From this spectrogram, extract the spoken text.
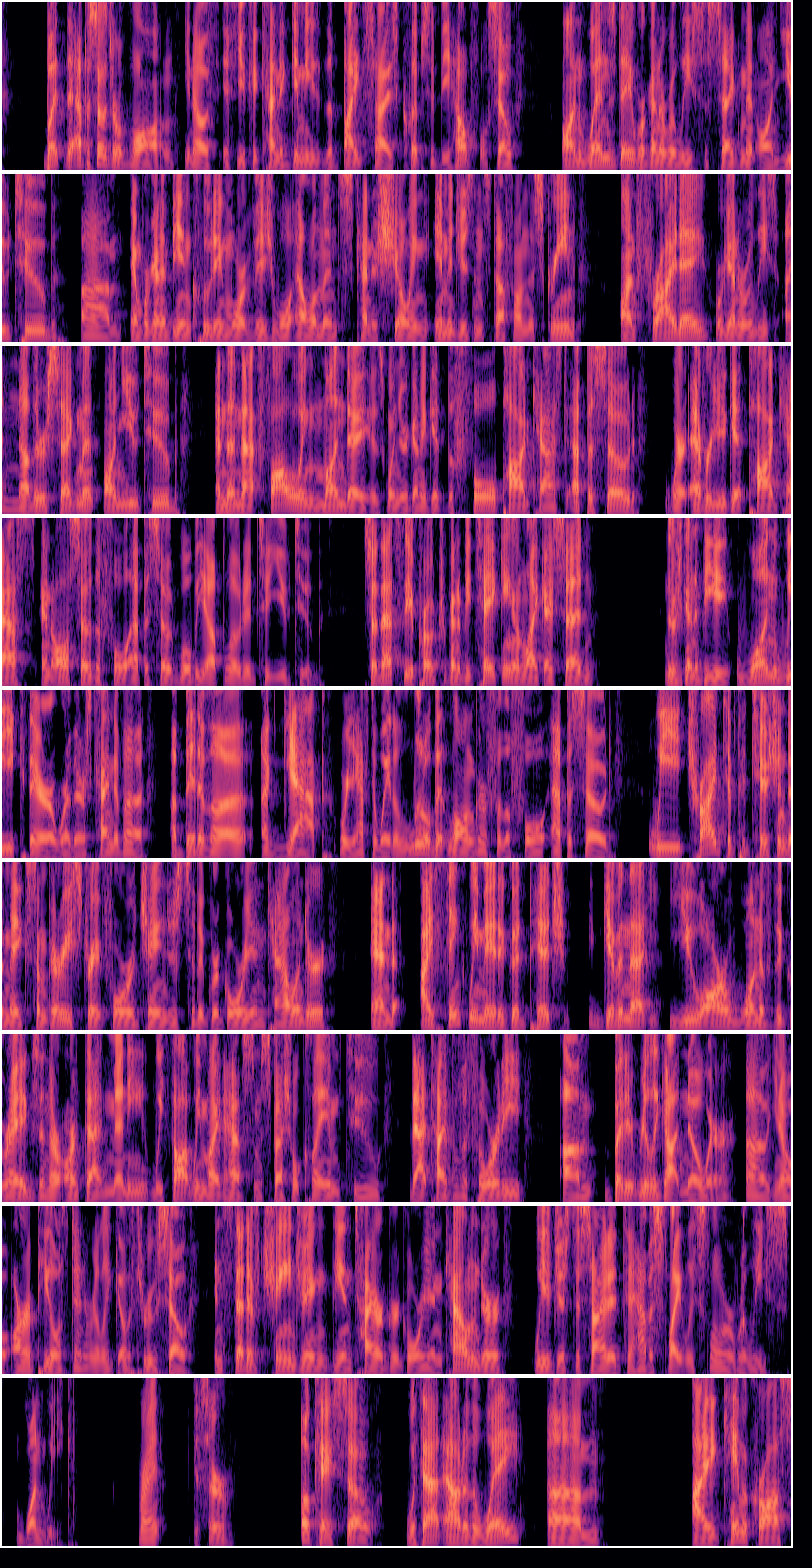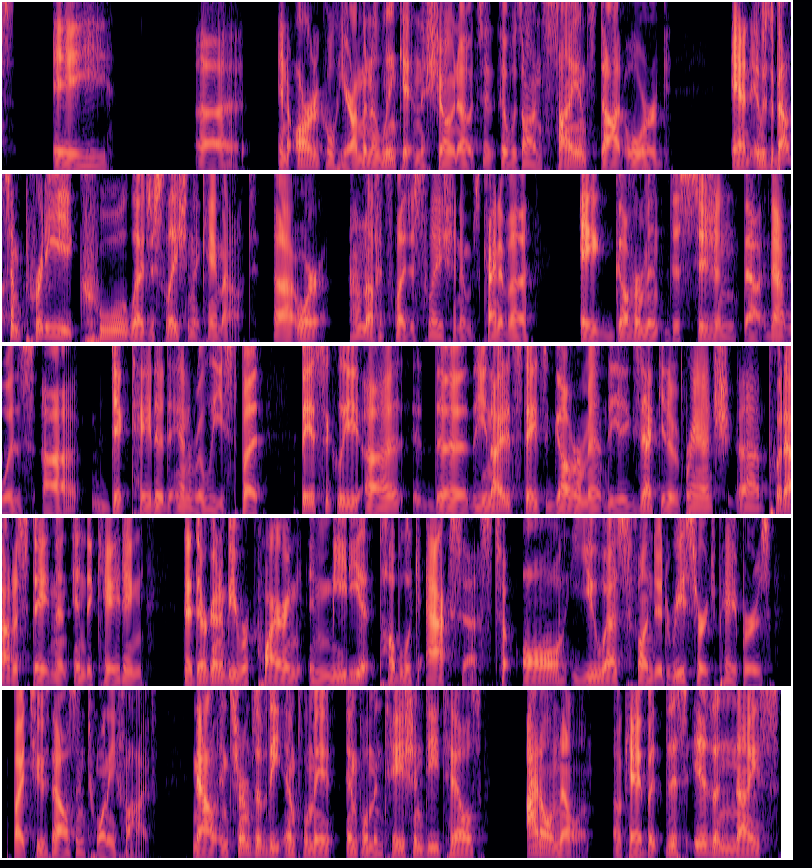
But the episodes are long. You know, if, if you could kind of give me the bite sized clips, it'd be helpful. So on Wednesday, we're going to release a segment on YouTube, um, and we're going to be including more visual elements, kind of showing images and stuff on the screen. On Friday, we're going to release another segment on YouTube and then that following Monday is when you're going to get the full podcast episode wherever you get podcasts. And also, the full episode will be uploaded to YouTube. So that's the approach we're going to be taking. And like I said, there's going to be one week there where there's kind of a, a bit of a, a gap where you have to wait a little bit longer for the full episode. We tried to petition to make some very straightforward changes to the Gregorian calendar And I think we made a good pitch, given that you are one of the Gregs and there aren't that many. We thought we might have some special claim to that type of authority, um, but it really got nowhere. Uh, you know, our appeals didn't really go through. So instead of changing the entire Gregorian calendar, we've just decided to have a slightly slower release one week, right? Yes, sir. Okay, so with that out of the way, um, I came across a uh, an article here. I'm going to link it in the show notes. It, it was on science.org, and it was about some pretty cool legislation that came out. Uh, or I don't know if it's legislation. It was kind of a a government decision that that was uh, dictated and released. But basically, uh, the the United States government, the executive branch, uh, put out a statement indicating that they're going to be requiring immediate public access to all U.S. funded research papers by 2025. Now, in terms of the implement, implementation details, I don't know them. Okay, but this is a nice,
